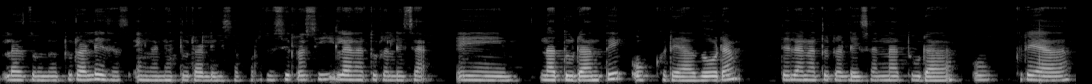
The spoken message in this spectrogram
las dos naturalezas. En la naturaleza, por decirlo así, la naturaleza eh, naturante o creadora de la naturaleza naturada o creada.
